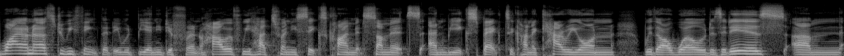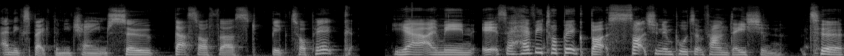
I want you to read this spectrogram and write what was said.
why on earth do we think that it would be any different? How have we had 26 climate summits and we expect to kind of carry on with our world as it is um, and expect any change? So that's our first big topic. Yeah, I mean, it's a heavy topic, but such an important foundation to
